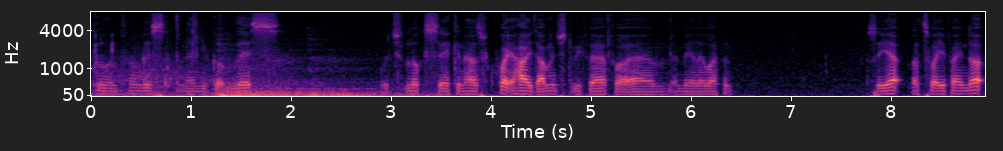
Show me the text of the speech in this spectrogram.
glowing fungus, and then you've got this, which looks sick and has quite high damage to be fair for um, a melee weapon. So yeah, that's where you find that.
